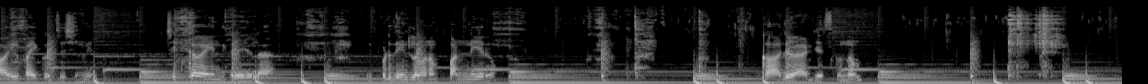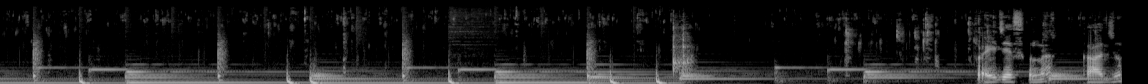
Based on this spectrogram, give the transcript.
ఆయిల్ పైకి వచ్చేసింది. చిక్కగా అయింది గ్రేవీలా. ఇప్పుడు దీంట్లో మనం పన్నీరు కాజు యాడ్ చేసుకుందాం. ఫ్రై చేసుకున్న కాజు.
